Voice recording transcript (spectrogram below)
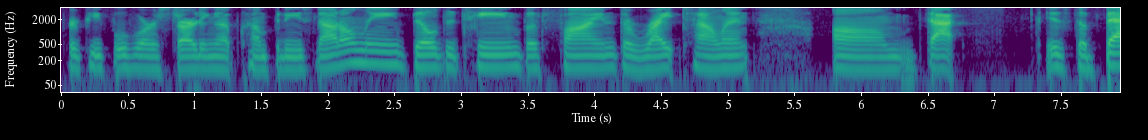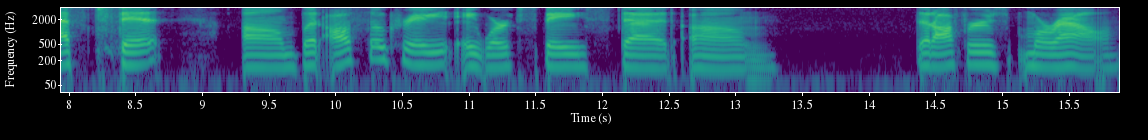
for people who are starting up companies. Not only build a team, but find the right talent um, that is the best fit, um, but also create a workspace that um, that offers morale.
